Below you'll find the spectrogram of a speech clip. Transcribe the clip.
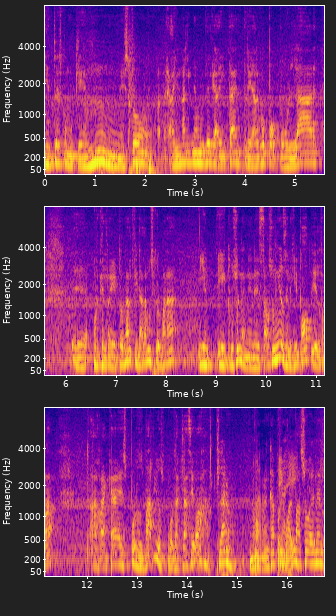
y entonces como que mm, esto hay una línea muy delgadita entre algo popular, eh, porque el reggaetón al final la música urbana, y, incluso en, Estados Unidos el hip hop y el rap arranca es por los barrios, por la clase baja. Claro. ¿no? Arranca por Igual pasó en el,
